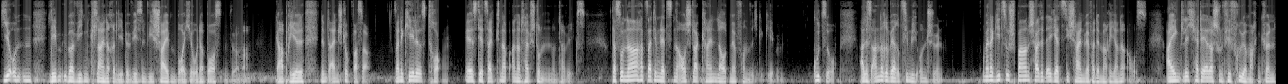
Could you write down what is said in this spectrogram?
Hier unten leben überwiegend kleinere Lebewesen wie Scheibenbäuche oder Borstenwürmer. Gabriel nimmt einen Schluck Wasser. Seine Kehle ist trocken. Er ist jetzt seit knapp anderthalb Stunden unterwegs. Das Sonar hat seit dem letzten Ausschlag keinen Laut mehr von sich gegeben. Gut so. Alles andere wäre ziemlich unschön. Um Energie zu sparen, schaltet er jetzt die Scheinwerfer der Marianne aus. Eigentlich hätte er das schon viel früher machen können,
